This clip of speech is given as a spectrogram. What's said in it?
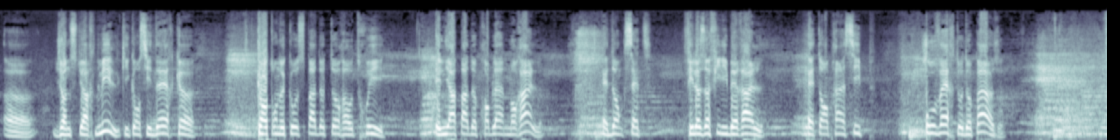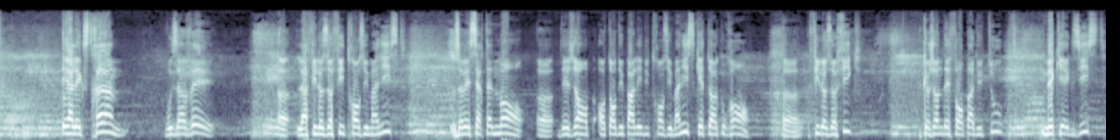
John Stuart Mill, qui considère que quand on ne cause pas de tort à autrui, il n'y a pas de problème moral. Et donc cette philosophie libérale est en principe ouverte au dopage. Et à l'extrême, vous avez euh, la philosophie transhumaniste. Vous avez certainement euh, déjà entendu parler du transhumanisme, qui est un courant euh, philosophique que je ne défends pas du tout, mais qui existe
